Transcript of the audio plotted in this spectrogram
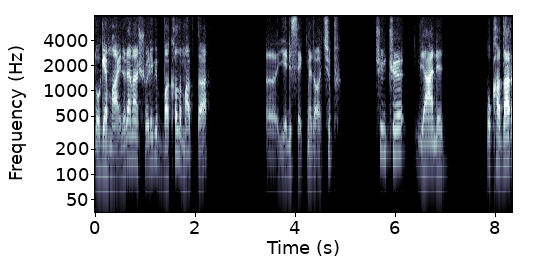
Doge Miner. Hemen şöyle bir bakalım hatta. Ee, yeni sekmede açıp. Çünkü yani o kadar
